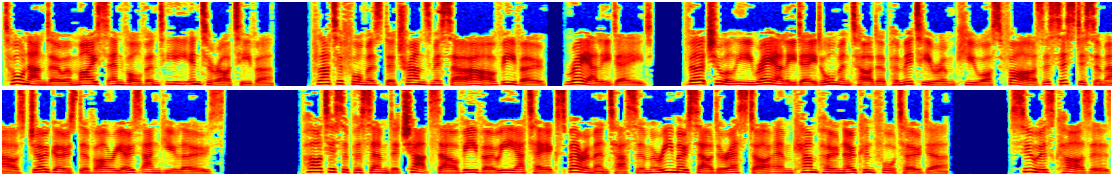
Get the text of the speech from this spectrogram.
tornando-a mais envolvente e interativa. Plataformas de transmissão ao vivo, realidade virtual e realidade aumentada permitiram que os fãs assistissem aos jogos de vários ângulos. Participação de chats ao vivo e até experimentação remoção de estar em campo no conforto de suas casas.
